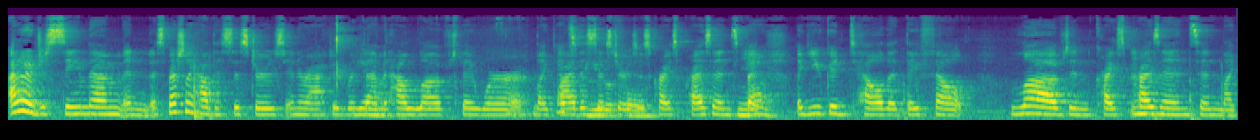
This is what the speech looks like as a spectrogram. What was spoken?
I don't know, just seeing them and especially how the sisters interacted with Yeah. them and how loved they were, like, That's by the sisters as Christ's presence. Yeah. But, like, you could tell that they felt loved in Christ's Mhm. presence and, like,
